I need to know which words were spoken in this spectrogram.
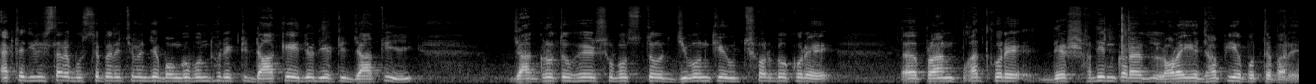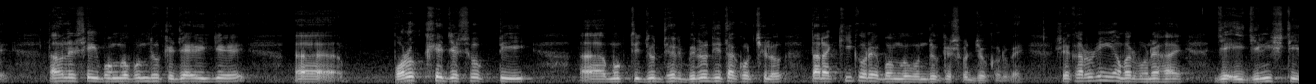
একটা জিনিস তারা বুঝতে পেরেছিলেন যে বঙ্গবন্ধুর একটি ডাকে যদি একটি জাতি জাগ্রত হয়ে সমস্ত জীবনকে উৎসর্গ করে প্রাণপাত করে দেশ স্বাধীন করার লড়াইয়ে ঝাঁপিয়ে পড়তে পারে তাহলে সেই বঙ্গবন্ধুকে যে এই যে পরোক্ষে যে শক্তি মুক্তিযুদ্ধের বিরোধিতা করছিল তারা কি করে বঙ্গবন্ধুকে সহ্য করবে? সে কারণেই আমার মনে হয় যে এই জিনিসটি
